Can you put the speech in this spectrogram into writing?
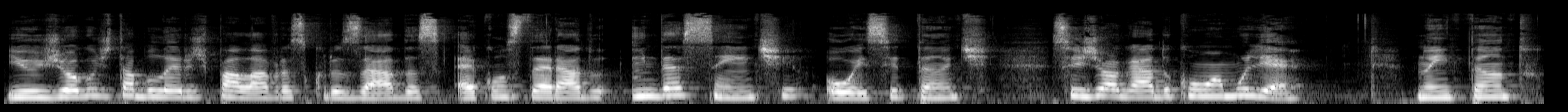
e o jogo de tabuleiro de palavras cruzadas é considerado indecente ou excitante se jogado com uma mulher. No entanto,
